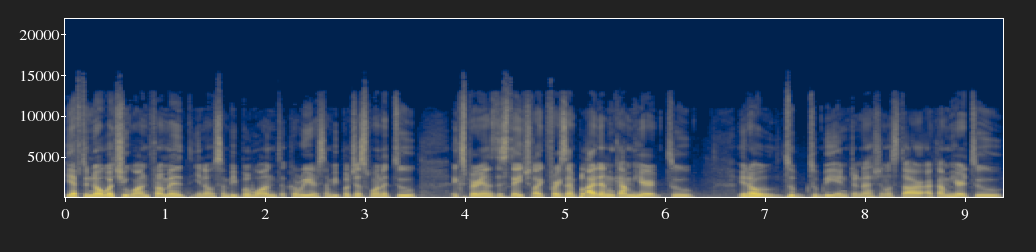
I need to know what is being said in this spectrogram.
you have to know what you want from it. You know, some people want a career, some people just wanted to experience the stage. Like for example, I didn't come here to, you know, to, to be international star. I come here to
